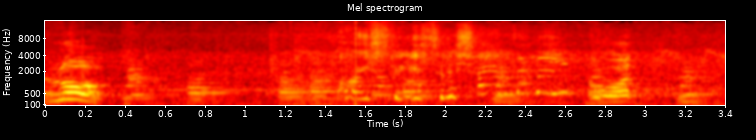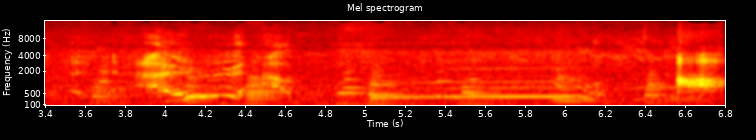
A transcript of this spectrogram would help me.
Loh, kok istri-istri saya pada ikut? Ah.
